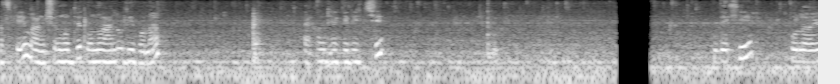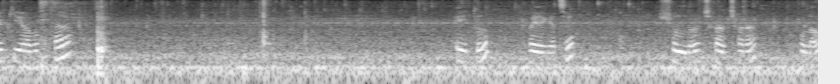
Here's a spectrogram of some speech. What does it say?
আজকে মাংসের মধ্যে কোনো আলু দিব না। এখন ঢেকে দিচ্ছি। দেখি পোলাওয়ের কি অবস্থা। এই তো হয়ে গেছে। সুন্দর ছড় ছড়া পোলাও।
